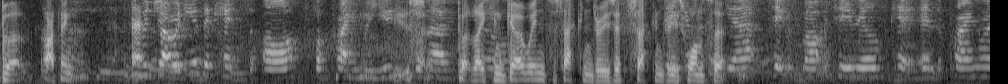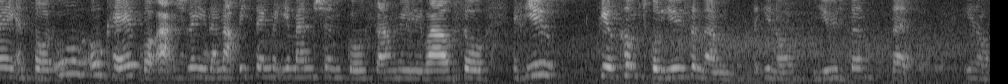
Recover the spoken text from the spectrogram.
but I think the majority of the kits are for primary use, but, uh, but they can go into secondaries if secondaries want it. Yeah, take the smart materials kit into primary and thought, oh, okay, but actually the nappy thing that you mentioned goes down really well. So if you feel comfortable using them, you know, use them, that, you know,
